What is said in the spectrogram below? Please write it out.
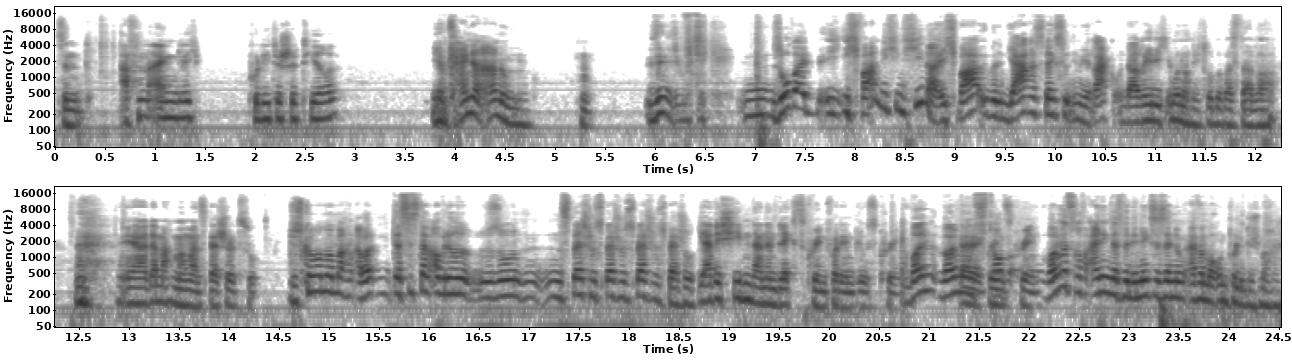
Sind Affen eigentlich politische Tiere? ich habe keine Ahnung. Hm. Soweit, ich war nicht in China, ich war über den Jahreswechsel im Irak und da rede ich immer noch nicht drüber, was da war. Ja, da machen wir mal ein Special zu. Das können wir mal machen, aber das ist dann auch wieder so ein Special, Special, Special, Special. Ja, wir schieben dann einen Black Screen vor den Blue Screen. Wollen, wollen, wir Äh, uns drauf, Greenscreen. wollen wir uns darauf einigen, dass wir die nächste Sendung einfach mal unpolitisch machen?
